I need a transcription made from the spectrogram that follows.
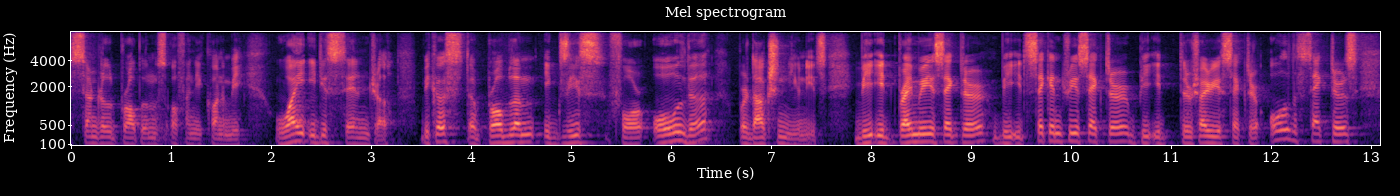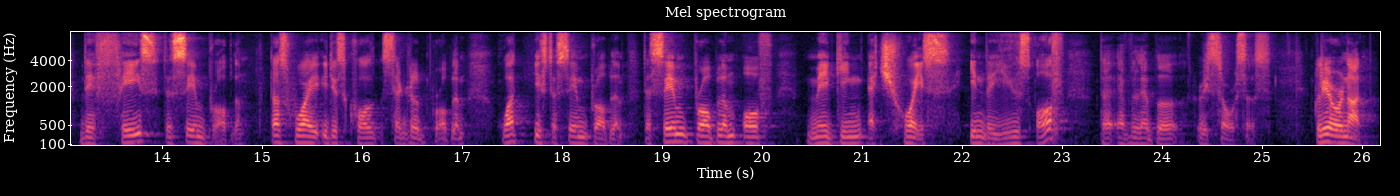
central problems of an economy. Why it is central? Because the problem exists for all the production units, be it primary sector, be it secondary sector, be it tertiary sector, all the sectors, they face the same problem. That's why it is called central problem. What is the same problem? The same problem of making a choice in the use of the available resources. Clear or not?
